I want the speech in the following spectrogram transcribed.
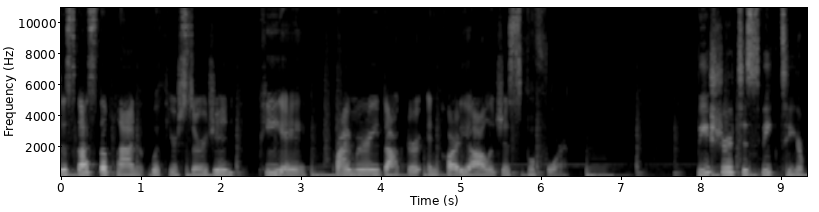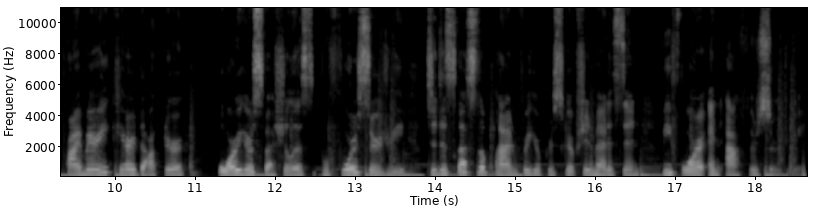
discuss the plan with your surgeon, PA, primary doctor, and cardiologist before. Be sure to speak to your primary care doctor or your specialist before surgery to discuss the plan for your prescription medicine before and after surgery.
